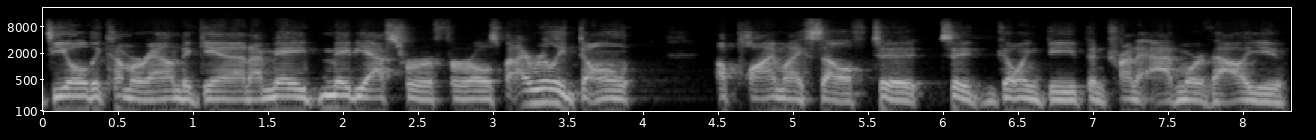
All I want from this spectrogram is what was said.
deal to come around again. I may maybe ask for referrals, but I really don't apply myself to to going deep and trying to add more value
